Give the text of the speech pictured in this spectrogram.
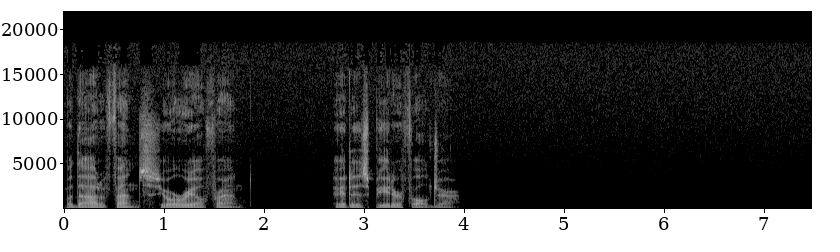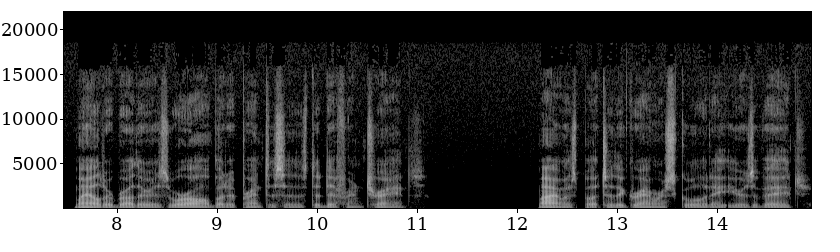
without offense, your real friend. It is Peter Folger. My elder brothers were all but apprentices to different trades. I was put to the grammar school at eight years of age,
